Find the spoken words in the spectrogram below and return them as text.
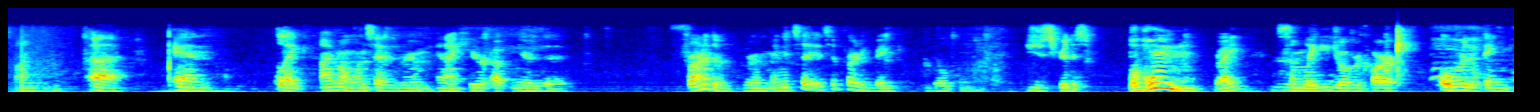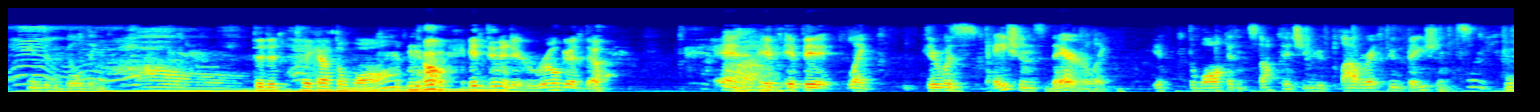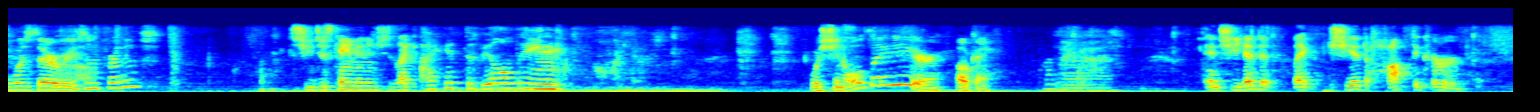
It's fine. Uh, and like I'm on one side of the room, and I hear up near the front of the room, and it's a it's a pretty big building. You just hear this boom, right? Some lady drove her car over the thing into the building. Oh. Did it take out the wall? No, it didn't. It real good though. And Wow. if if it like there was patients there, like if the wall hadn't stopped it, she would have plowed right through the patients. Was there a reason for this? She just came in and she's like, I hit the building. Oh my gosh. Was she an old lady or okay? Oh my god. And she had to like she had to hop the curb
